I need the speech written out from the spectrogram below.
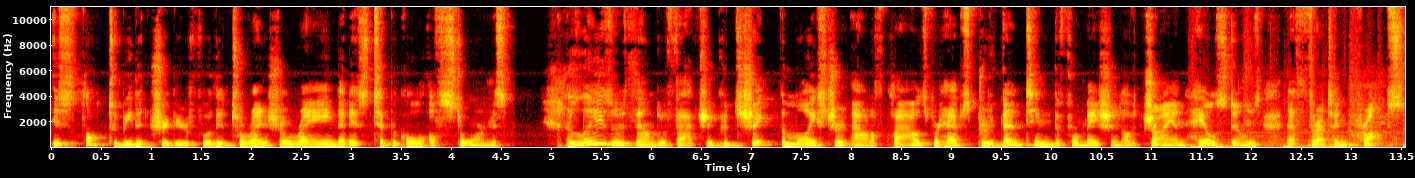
is thought to be the trigger for the torrential rain that is typical of storms. A laser thunder factory could shake the moisture out of clouds, perhaps preventing the formation of giant hailstones that threaten crops.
